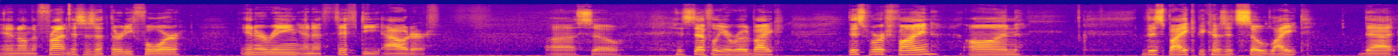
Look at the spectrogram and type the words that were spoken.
And on the front, this is a 34 inner ring and a 50 outer. Uh, so it's definitely a road bike. This works fine on this bike because it's so light that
